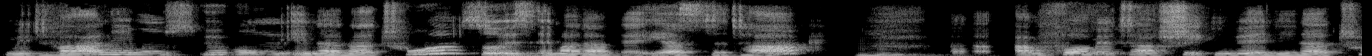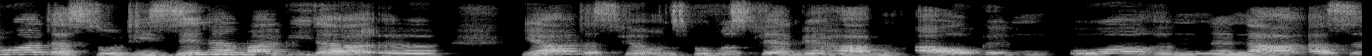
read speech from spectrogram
mit Wahrnehmungsübungen in der Natur, so ist immer dann der erste Tag. Mhm. Äh, am Vormittag schicken wir in die Natur, dass so die Sinne mal wieder, äh, ja, dass wir uns bewusst werden, wir haben Augen, Ohren, eine Nase,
